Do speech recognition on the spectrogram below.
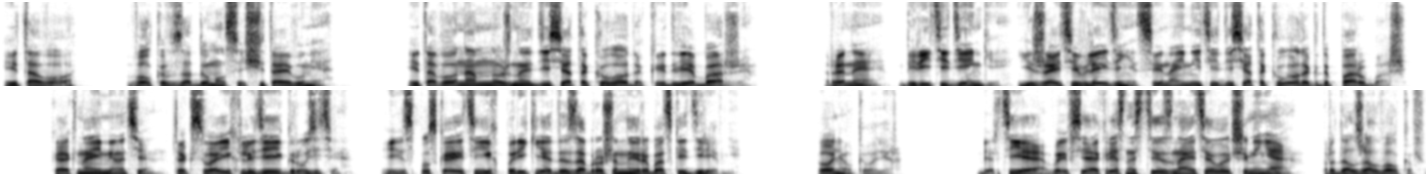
Итого...» — Волков задумался, считая в уме. «Итого нам нужно десяток лодок и две баржи. «Рене, берите деньги, езжайте в Лейденец и наймите десяток лодок да пару барж. Как наймете, так своих людей грузите и спускаете их по реке до заброшенной рыбацкой деревни». «Понял, кавалер». «Бертье, вы все окрестности знаете лучше меня», — продолжал Волков.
